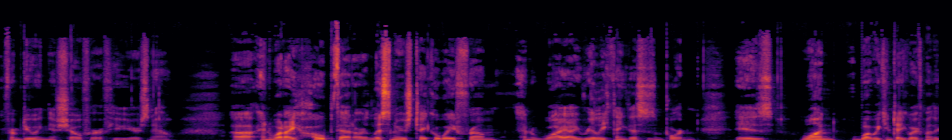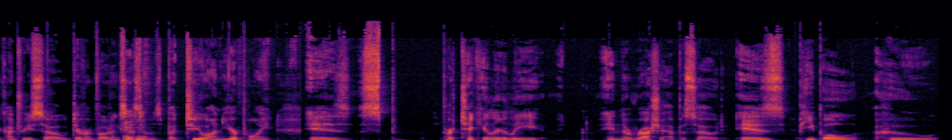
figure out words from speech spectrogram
from doing this show for a few years now uh, and what I hope that our listeners take away from, and why I really think this is important, is one, what we can take away from other countries, so different voting systems. But two, on your point, is sp- particularly in the Russia episode, is people who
